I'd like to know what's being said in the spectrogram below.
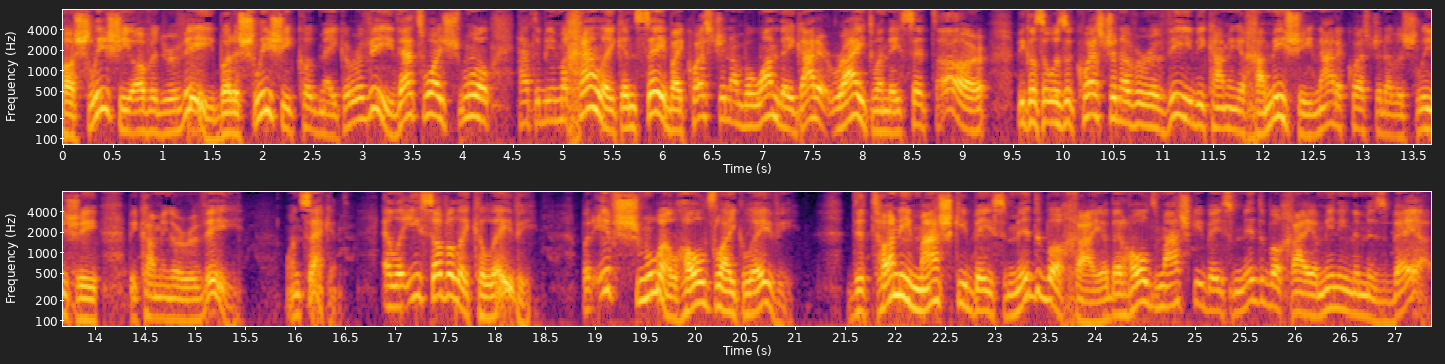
hashlishi of a revi, but a shlishi could make a revi. That's why Shmuel had to be mechalik and say by question number one they got it right when they said tar because it was a question of a revi becoming a chamishi, not a question of a shlishi becoming a revi. One second. But if Shmuel holds like Levi, the Tani Mashki base Midbachaya that holds Mashki base Midbachaya, meaning the Mizbeach,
